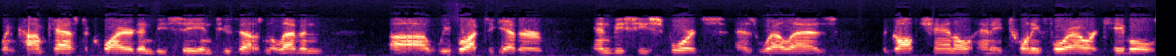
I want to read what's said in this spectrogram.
when Comcast acquired NBC in 2011, uh, we brought together NBC Sports as well as the Golf Channel and a 24-hour cable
